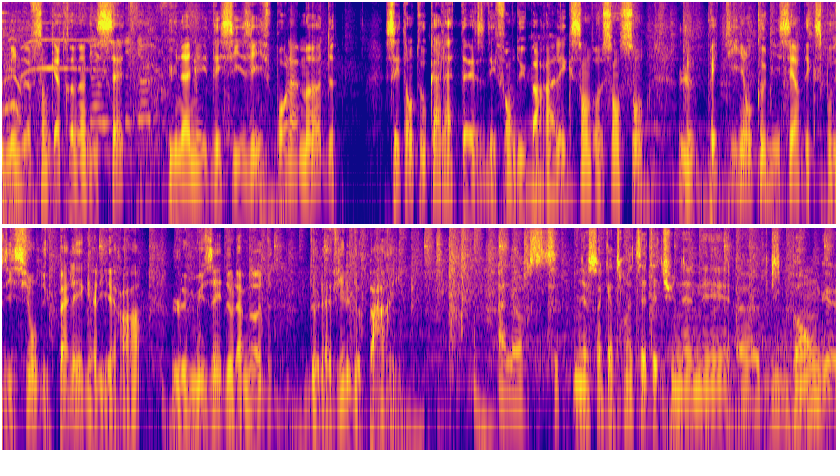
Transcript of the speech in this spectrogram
1997, une année décisive pour la mode c'est en tout cas la thèse défendue par Alexandre Sanson, le pétillant commissaire d'exposition du Palais Galliera, le musée de la mode de la ville de Paris. Alors, 1987 est une année euh, Big Bang,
